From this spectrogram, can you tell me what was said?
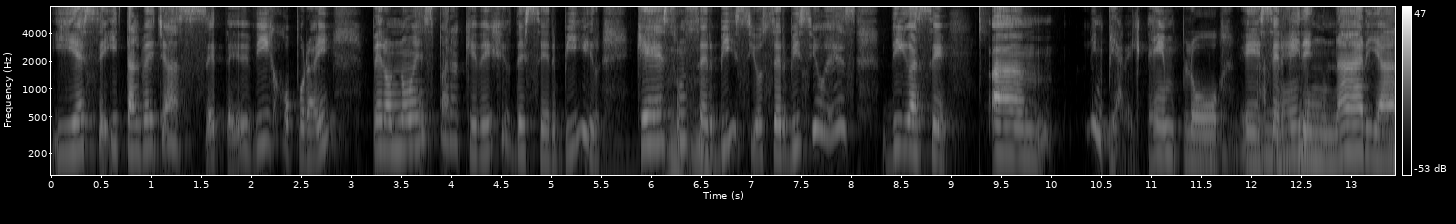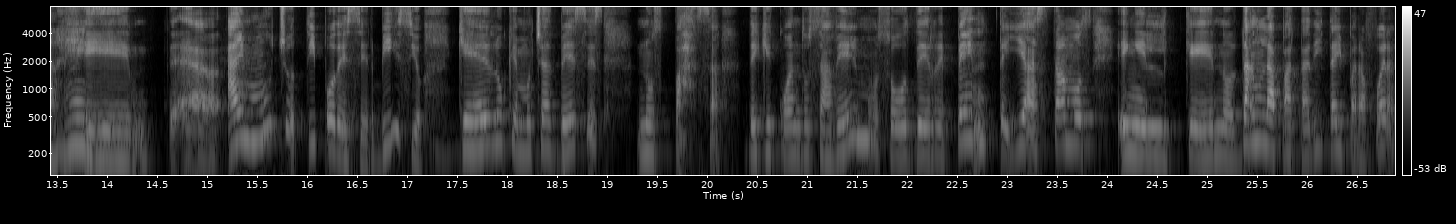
y ese, y tal vez ya se te dijo por ahí, pero no es para que dejes de servir. ¿Qué es un servicio? Servicio es, dígase, limpiar el templo, eh, servir en un área, eh, eh, hay mucho tipo de servicio, que es lo que muchas veces nos pasa, de que cuando sabemos o de repente ya estamos en el que nos dan la patadita y para afuera,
